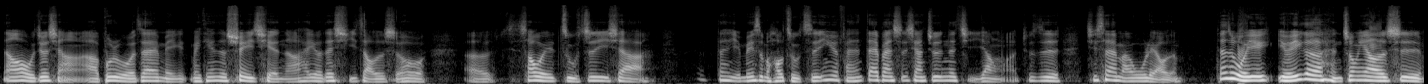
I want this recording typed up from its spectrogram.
然后我就想啊，不如我在每每天的睡前啊，还有在洗澡的时候，呃，稍微组织一下。但也没什么好组织，因为反正代办事项就是那几样嘛，就是其实还蛮无聊的。但是我也有一个很重要的是，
